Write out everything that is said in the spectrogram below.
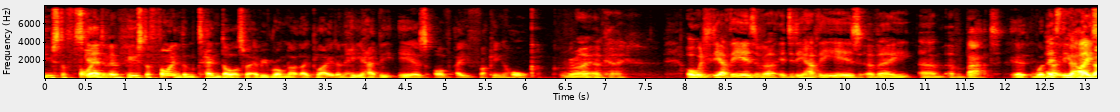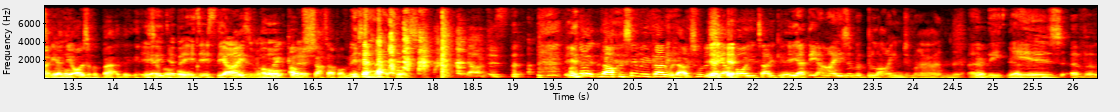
He used to find, Scared of him? He used to find them ten dollars for every wrong note they played, and he had the ears of a fucking hawk. Right. Okay. Or did he have the ears of a? Did he have the ears of a um, of a bat? It, well, It's the no, eyes no, of a yeah, the eyes of a bat. and The ears Yeah, of a it's, it's the eyes of a hawk. oh, shut up! I'm mixing metaphors. No, I'm just. I know, no, I can see where you're going with that. I just want to Yeah, see how yeah. far you take it. He had the eyes of a blind man and the Yeah. ears of a Yeah.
